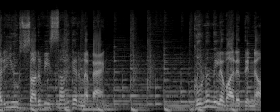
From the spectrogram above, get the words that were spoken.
അരിയൂർ സർവീസ് സഹകരണ ബാങ്ക്. ഗുണനിലവാരത്തിന്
